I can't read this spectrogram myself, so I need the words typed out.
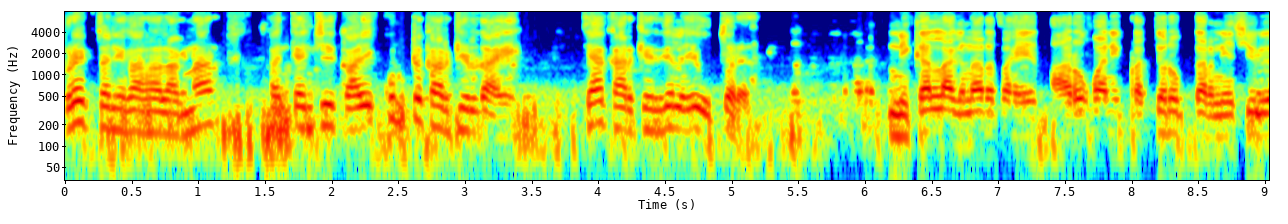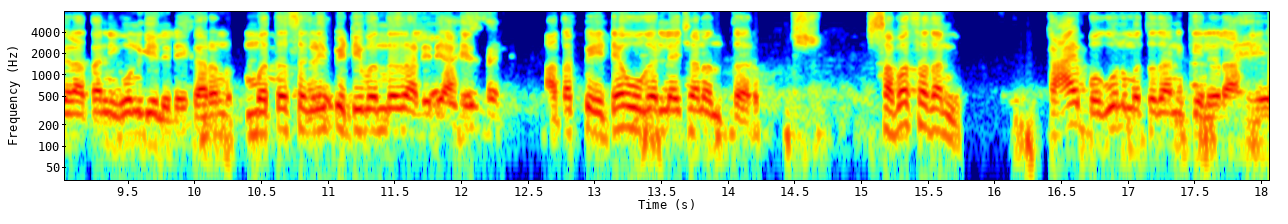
ब्रेकचा निकाल हा लागणार. कारण त्यांची काळी कुट्ट कारकीर्द आहे. त्या कारकिर्दीला हे उत्तर आहे. निकाल लागणारच आहेत. आरोप आणि प्रत्यारोप करण्याची वेळ आता निघून गेलेली आहे. कारण मतं सगळी पेटीबंद झालेली आहेत. आता पेट्या उघडल्याच्या नंतर सभासदांनी काय बघून मतदान केलेलं आहे?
